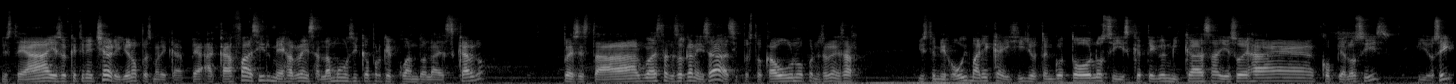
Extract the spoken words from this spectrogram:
Y usted, ah, ¿y eso qué tiene chévere? Y yo no, pues marica, acá fácil me deja organizar la música porque cuando la descargo, pues está algunas están desorganizadas y pues toca a uno ponerse a organizar. Y usted me dijo, uy, marica, y sí, yo tengo todos los CDs que tengo en mi casa y eso deja copiar los CDs. Y yo sí.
